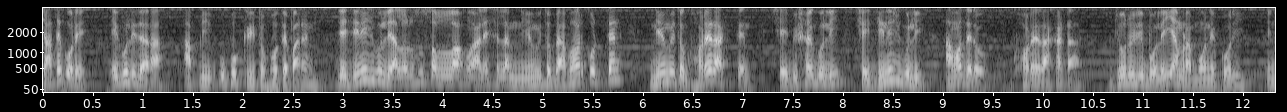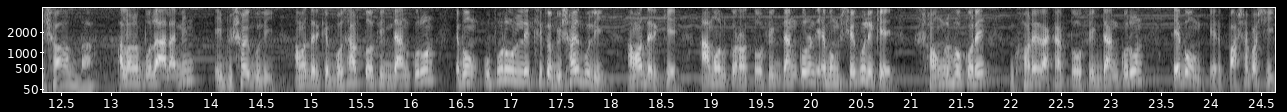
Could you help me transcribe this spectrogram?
যাতে করে এগুলি দ্বারা আপনি উপকৃত হতে পারেন। যে জিনিসগুলি আল্লাহ রসুল সাল্লাহু আলি সাল্লাম নিয়মিত ব্যবহার করতেন, নিয়মিত ঘরে রাখতেন, সেই বিষয়গুলি, সেই জিনিসগুলি আমাদেরও ঘরে রাখাটা জরুরি বলেই আমরা মনে করি, ইনশাআল্লাহ। আল্লাহ রবুল্লা আলমিন এই বিষয়গুলি আমাদেরকে বোঝার তৌফিক দান করুন এবং উপরে উল্লেখিত বিষয়গুলি আমাদেরকে আমল করার তৌফিক দান করুন এবং সেগুলিকে সংগ্রহ করে ঘরে রাখার তৌফিক দান করুন এবং এর পাশাপাশি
